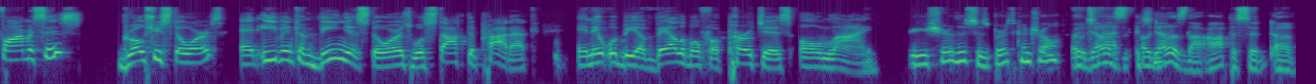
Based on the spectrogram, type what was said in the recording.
Pharmacists, grocery stores, and even convenience stores will stock the product and it will be available for purchase online. Are you sure this is birth control? Odell is Odell not. is the opposite of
